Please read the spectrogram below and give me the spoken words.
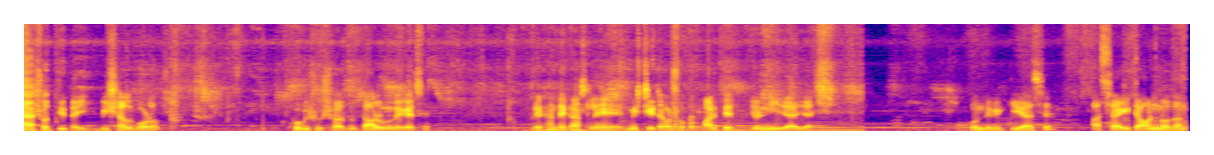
হ্যাঁ সত্যি তাই। বিশাল বড়। খুবই সুস্বাদু দারুণ লেগেছে। এখান থেকে আসলে মিষ্টিটাও সব বাড়িতে জন্য নিয়ে যাওয়া যায়। কোন দিকে কি আছে? আচ্ছা এইটা অন্নদান।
